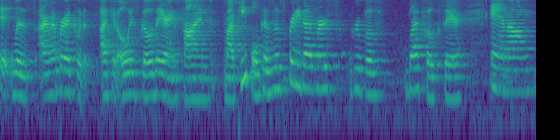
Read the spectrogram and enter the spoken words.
it was. I remember I could I could always go there and find my people because it's a pretty diverse group of black folks there. And um,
